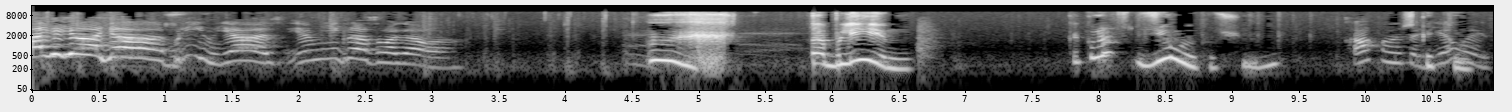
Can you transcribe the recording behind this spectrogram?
Ай-яй-яй, я, блин, я, я мне игра залагала. Да блин! Как он это делает почему? Как он это Скотина. делает?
